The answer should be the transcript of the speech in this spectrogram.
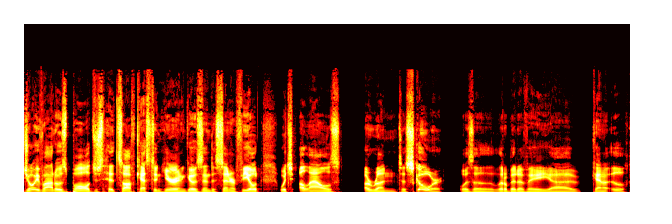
Joey Votto's ball just hits off Keston Hiura and goes into center field, which allows a run to score. Was a little bit of a uh, kind of ugh,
